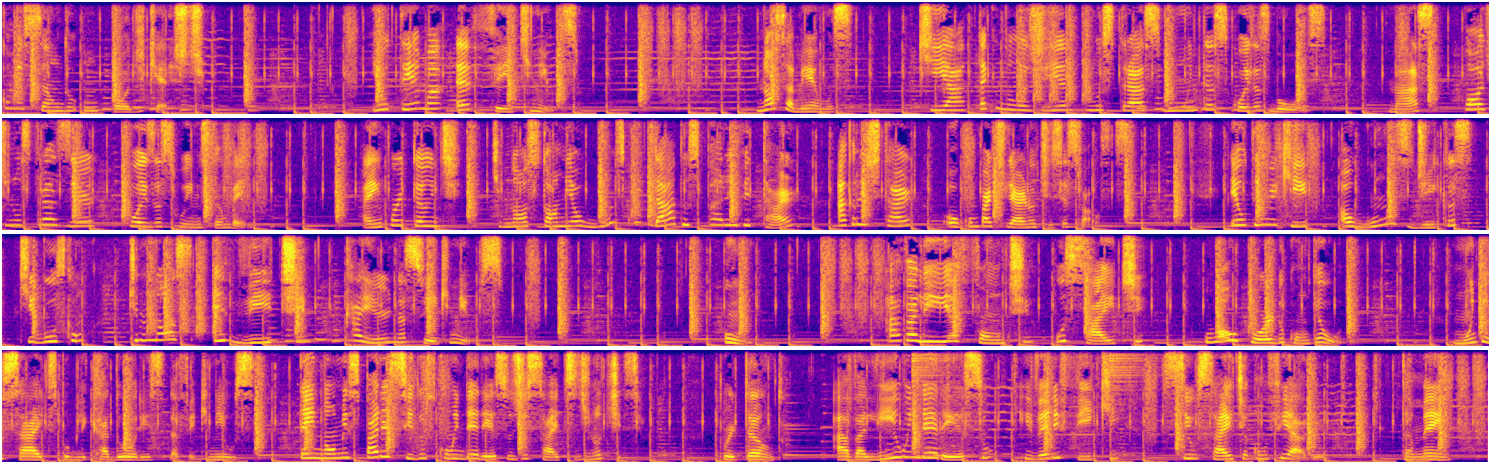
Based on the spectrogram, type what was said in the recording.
começando um podcast. E o tema é fake news. Nós sabemos que a tecnologia nos traz muitas coisas boas, mas pode nos trazer coisas ruins também. É importante que nós tome alguns cuidados para evitar acreditar ou compartilhar notícias falsas. Eu tenho aqui algumas dicas que buscam que nós evite cair nas fake news. 1. Um, avalie a fonte, o site, o autor do conteúdo. Muitos sites publicadores da fake news têm nomes parecidos com endereços de sites de notícia. Portanto, avalie o endereço e verifique se o site é confiável. Também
